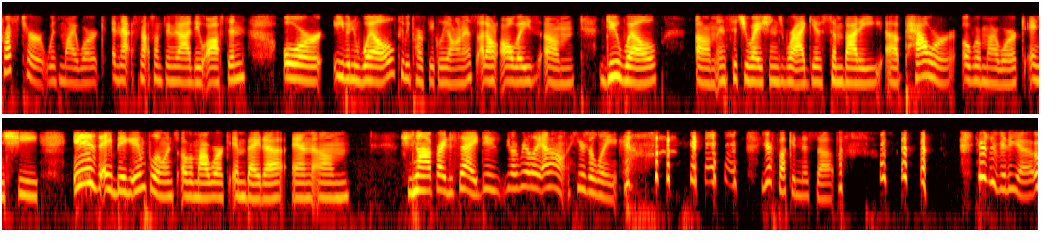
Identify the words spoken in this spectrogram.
trust her with my work and that's not something that i do often or even well to be perfectly honest. I don't always um do well um in situations where i give somebody uh power over my work. And she is a big influence over my work in beta. And um she's not afraid to say dude you know really i don't here's a link. You're fucking this up Here's a video.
